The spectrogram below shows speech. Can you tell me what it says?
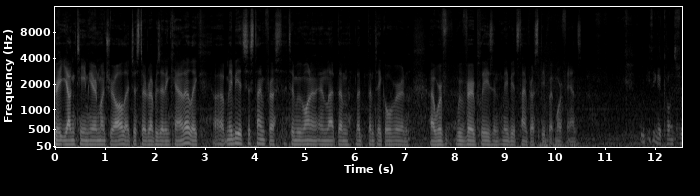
great young team here in Montreal that just started representing Canada. Like, uh, maybe it's just time for us to move on and, and let them let them take over and uh, we're, we're very pleased, and maybe it's time for us to be a bit more fans. What do you think accounts for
